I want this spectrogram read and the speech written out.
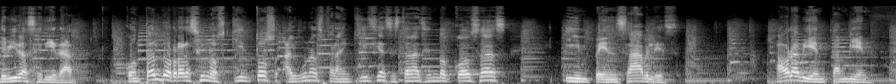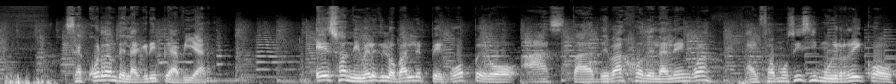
debida seriedad. Con tal de ahorrarse unos quintos, algunas franquicias están haciendo cosas impensables. Ahora bien, también, ¿se acuerdan de la gripe aviar? Eso a nivel global le pegó, pero hasta debajo de la lengua, al famosísimo y rico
